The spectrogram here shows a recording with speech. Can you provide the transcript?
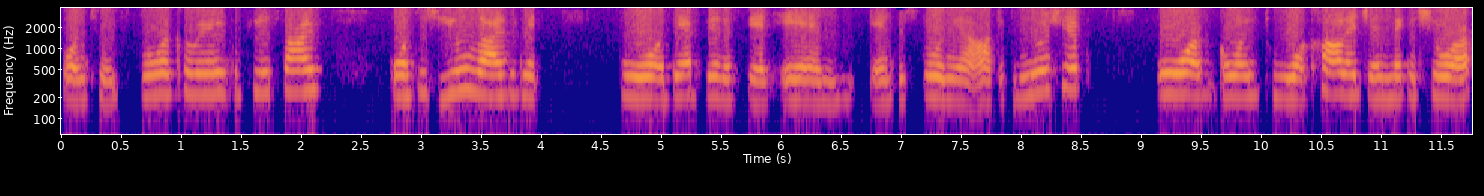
going to explore a career in computer science or just utilizing it for their benefit in, in pursuing their entrepreneurship or going to college and making sure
